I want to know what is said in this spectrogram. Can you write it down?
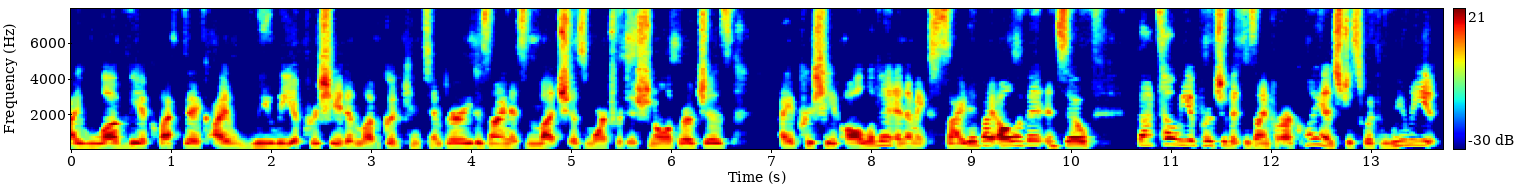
I love the eclectic. I really appreciate and love good contemporary design as much as more traditional approaches. I appreciate all of it and I'm excited by all of it. And so that's how we approach event design for our clients, just with really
